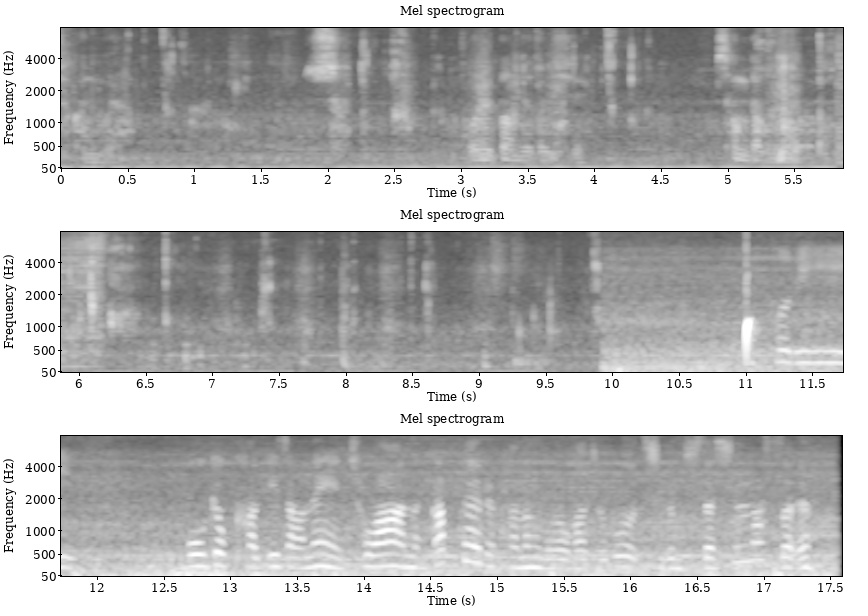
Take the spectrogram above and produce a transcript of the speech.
척하는 거야. 오늘 밤 8시 성당으로 돌아가. 커플이 목욕 가기 전에 좋아하는 카페를 가는 거여가지고 지금 진짜 신났어요.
